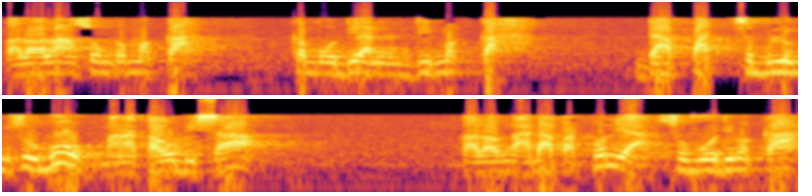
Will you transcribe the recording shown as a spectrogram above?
kalau langsung ke Mekah kemudian di Mekah dapat sebelum subuh, mana tahu bisa. Kalau nggak dapat pun ya subuh di Mekah,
